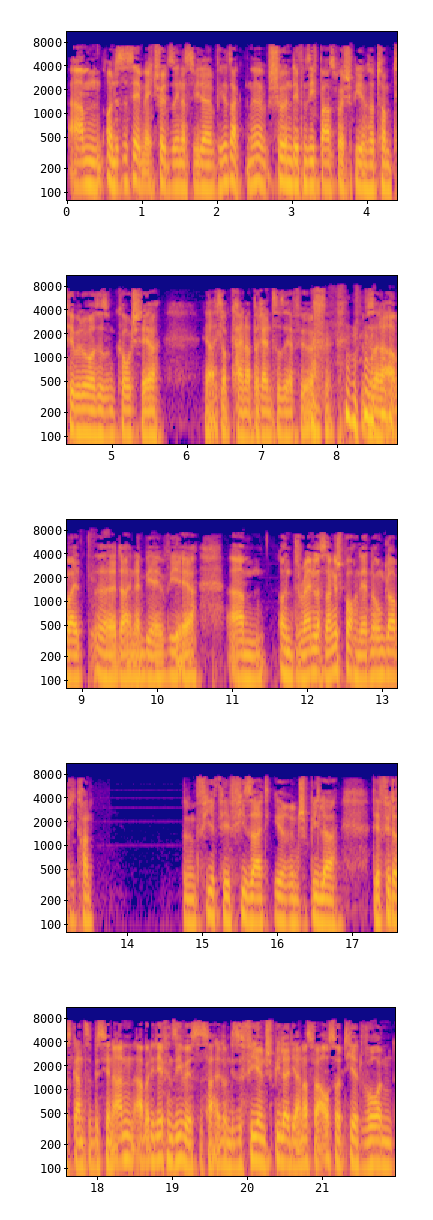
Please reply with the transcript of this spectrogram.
Ähm, und es ist eben echt schön zu sehen, dass sie wieder, wie gesagt, ne, schön Defensivbasketball spielen. So Tom Thibodeau ist ja so ein Coach, der ja, ich glaube, keiner brennt so sehr für, für seine Arbeit äh, da in der NBA wie er. Ähm, und Randall ist angesprochen, der hat eine unglaublich einen viel, viel vielseitigeren Spieler, der führt das Ganze ein bisschen an, aber die Defensive ist es halt. Und diese vielen Spieler, die anders aussortiert wurden,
